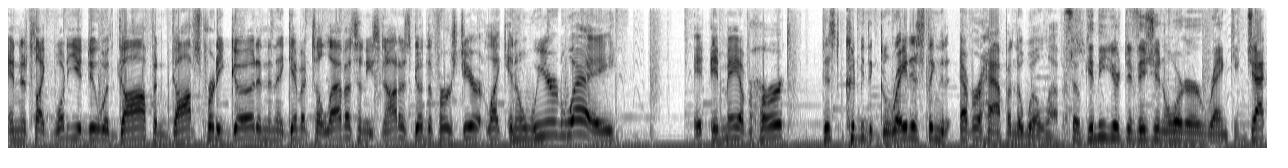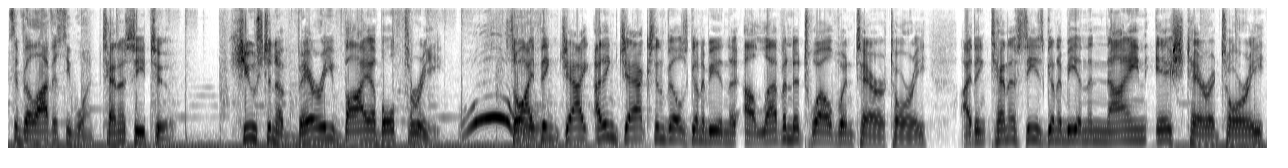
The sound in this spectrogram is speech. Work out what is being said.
And it's like, what do you do with Goff? And Goff's pretty good. And then they give it to Levis, and he's not as good the first year. Like, in a weird way, it, it may have hurt. This could be the greatest thing that ever happened to Will Levis. So give me your division order ranking. Jacksonville obviously won. Tennessee two, Houston a very viable three. So I think Jack, I think Jacksonville's going to be in the 11 to 12 win territory. I think Tennessee's going to be in the nine ish territory.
